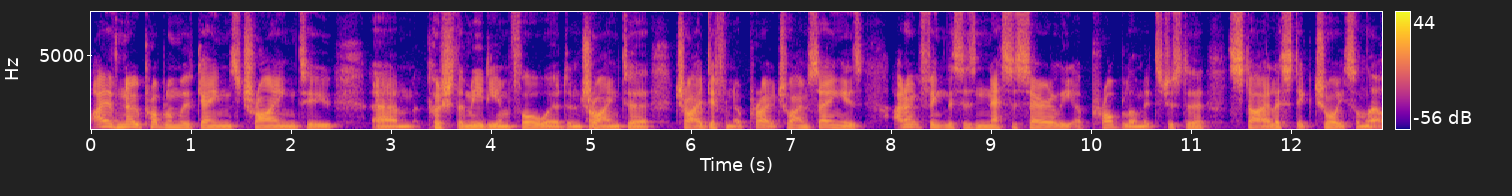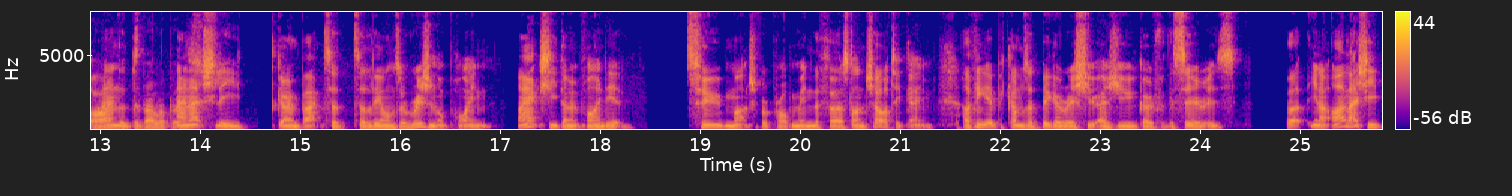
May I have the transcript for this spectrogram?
I have no problem with games trying to um, push the medium forward and trying to try a different approach. What I'm saying is, I don't think this is necessarily a problem. It's just a stylistic choice on the Well, part of the and- developers. and actually going back to, to Leon's original point, I actually don't find it too much of a problem in the first Uncharted game. I think it becomes a bigger issue as you go through the series. But you know, I'm actually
